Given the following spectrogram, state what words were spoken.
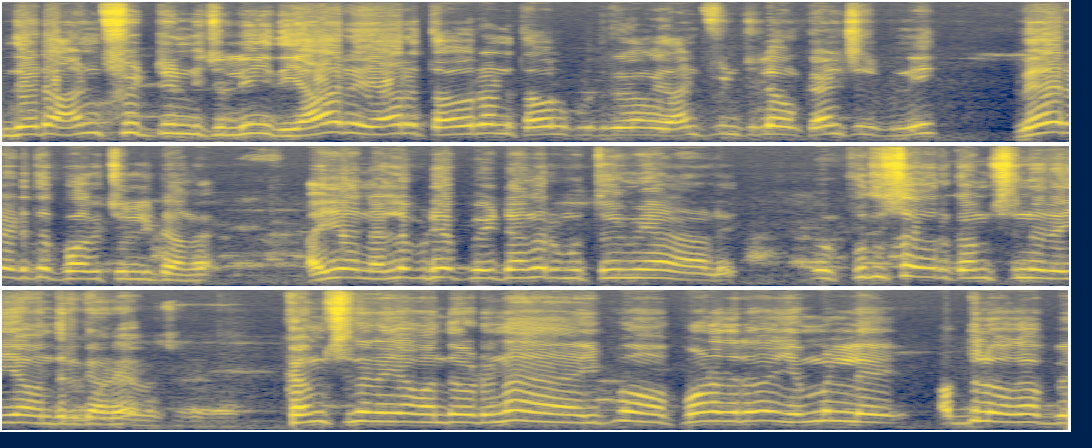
இந்த இடம் அன்ஃபிட்னு சொல்லி இது யார் யார் தவறான தகவல் கொடுத்துருக்காங்க இது அன்ஃபிட்னு சொல்லி அவங்க கேன்சல் பண்ணி வேறு இடத்த பார்க்க சொல்லிட்டாங்க. ஐயா நல்லபடியாக போயிட்டாங்க ரொம்ப தூய்மையான ஆள். இப்போ புதுசாக ஒரு கமிஷனர் ஐயா வந்திருக்காங்க. கமிஷனர் ஐயா வந்த உடனே இப்போ போன தடவை எம்எல்ஏ அப்துல் வகாப்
